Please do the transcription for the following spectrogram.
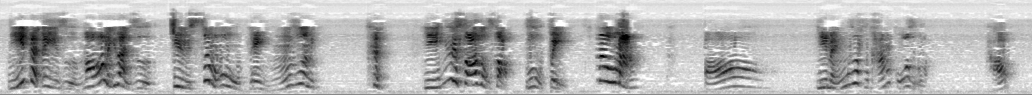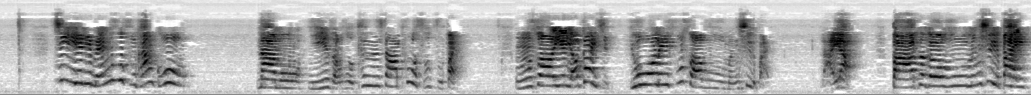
你到底是哪里人士，就什么名字呢？哼，你欲杀就杀，无被走吗？哦，你名字不看过是吧？好。既然你名字富康过，那么你就是偷杀破事之辈。五少爷要改句，岳雷富杀无门秀白。来呀，把这个无门秀白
